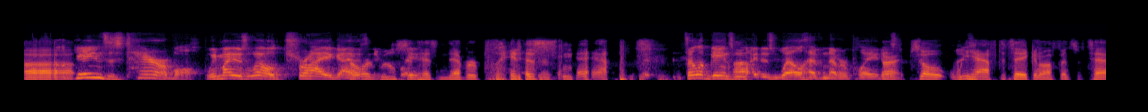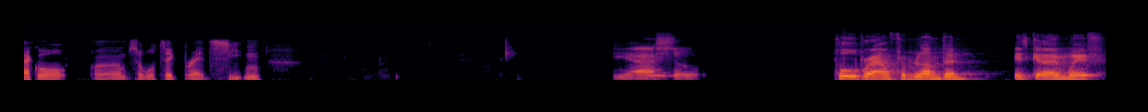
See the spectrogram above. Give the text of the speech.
Uh, Gaines is terrible. We might as well try a guy. that's Howard Wilson played. has never played a snap. Philip Gaines Uh, might as well have never played. All us. right. So we have to take an offensive tackle. Um, so we'll take Brad Seaton. Yeah. So Paul Brown from London is going with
